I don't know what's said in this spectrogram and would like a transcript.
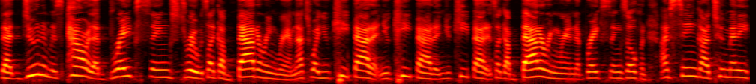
that dunamis power that breaks things through. It's like a battering ram. That's why you keep at it and you keep at it and you keep at it. It's like a battering ram that breaks things open. I've seen God too many,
